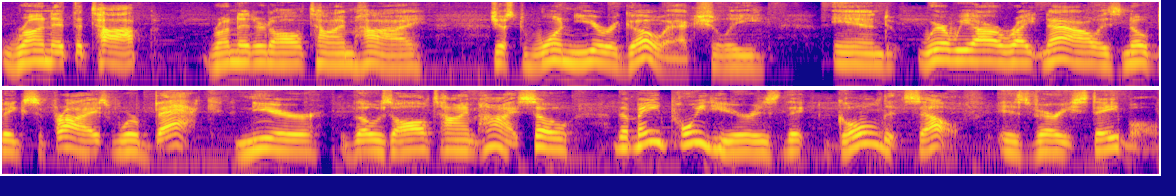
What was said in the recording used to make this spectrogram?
run at the top, run at an all time high. Just one year ago, actually, and where we are right now is no big surprise. We're back near those all time highs. So, the main point here is that gold itself is very stable.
